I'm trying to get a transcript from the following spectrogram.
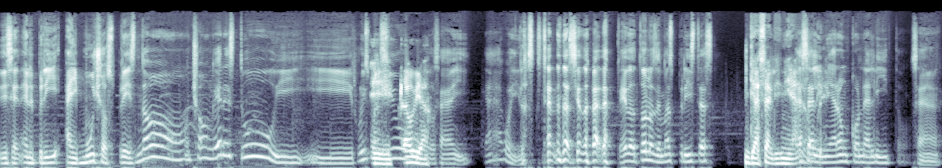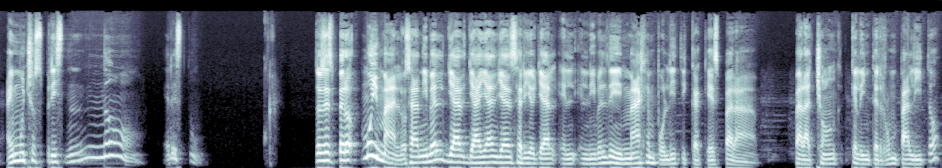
dicen, el PRI, hay muchos PRIs. No, Chong, eres tú y, y Ruiz Y Massieu. Claudia. O sea, y ya, güey, los que están haciendo la de pedo, todos los demás PRIistas Ya se alinearon. ya se güey. alinearon con Alito. O sea, hay muchos PRIs. No, eres tú. Entonces, pero muy mal. O sea, a nivel ya, ya, ya, ya en serio, ya el, el nivel de imagen política que es para, para Chong que le interrumpa a Alito.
